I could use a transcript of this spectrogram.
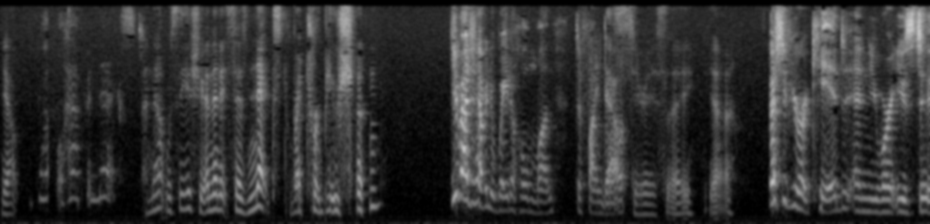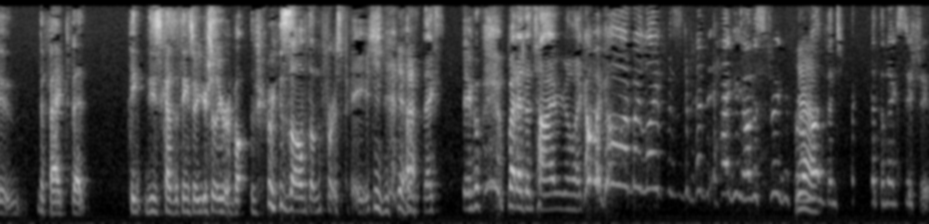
Yeah. What will happen next? And that was the issue. And then it says next retribution. Can you imagine having to wait a whole month to find out? Seriously, yeah. Especially if you're a kid and you weren't used to the fact that th- these kinds of things are usually revol- resolved on the first page Yeah. the next issue. But at the time, you're like, oh my god, my life hanging on a string for Yeah. a month until I get the next issue.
